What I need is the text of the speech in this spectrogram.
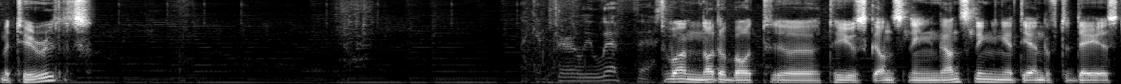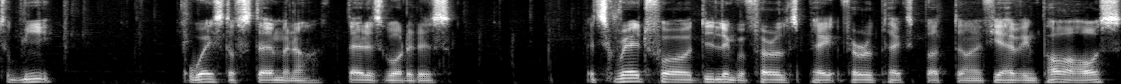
materials? I can barely lift this. So I'm not about uh, to use gunslinging. Gunslinging at the end of the day is to me a waste of stamina. That is what it is. It's great for dealing with feral, feral packs, but uh, if you're having powerhouse,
